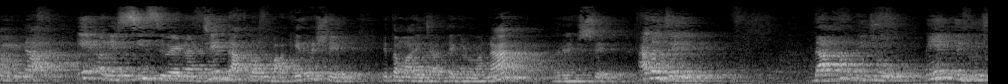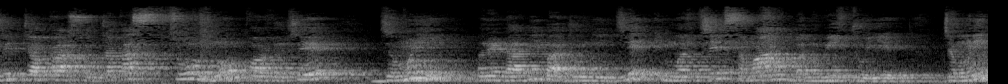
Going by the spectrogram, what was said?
પેટા એ અને સી સિવાયના જે દાખલાઓ બાકી રહેશે એ તમારી જાતે ગણવાના રહેશે. આગળ જઈએ. દાખલો બીજો. એક કીધું છે ચકાસો. ચકાસો નો અર્થ છે જમણી અને ડાબી બાજુની જે કિંમત છે સમાન બનવી જોઈએ. જમણી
